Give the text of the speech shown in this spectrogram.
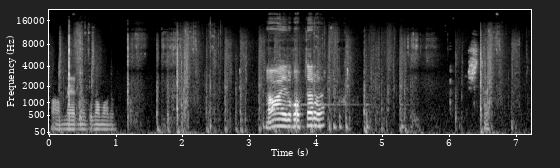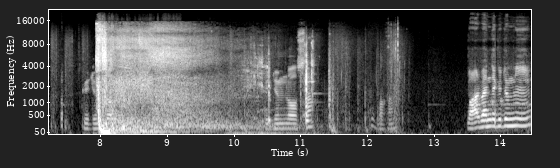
Tamam mermi bulamadım. Aa helikopter var. İşte. Güdümlü ol- Güdümlü olsa. Bakalım. Var bende güdümlü.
